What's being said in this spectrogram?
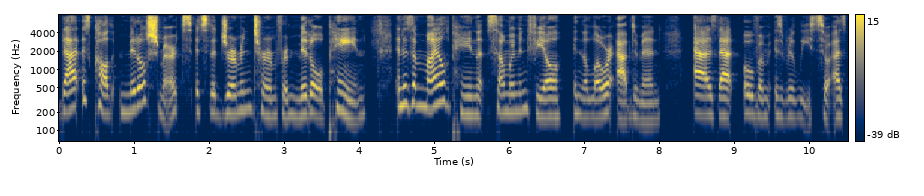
That is called Mittelschmerz. It's the German term for middle pain and is a mild pain that some women feel in the lower abdomen as that ovum is released. So, as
